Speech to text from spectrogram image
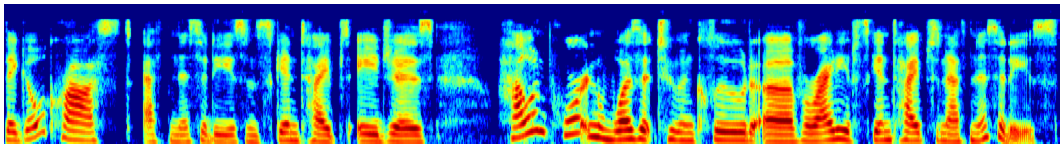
they go across ethnicities and skin types, ages. How important was it to include a variety of skin types and ethnicities?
